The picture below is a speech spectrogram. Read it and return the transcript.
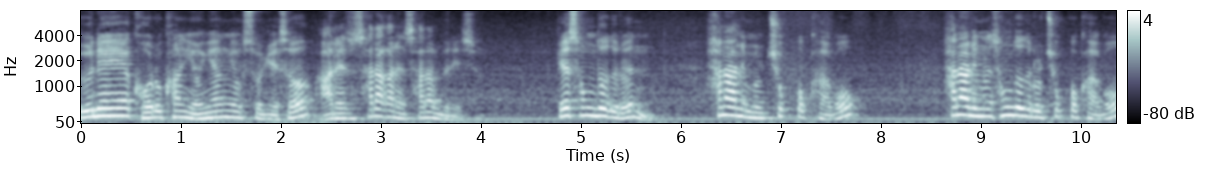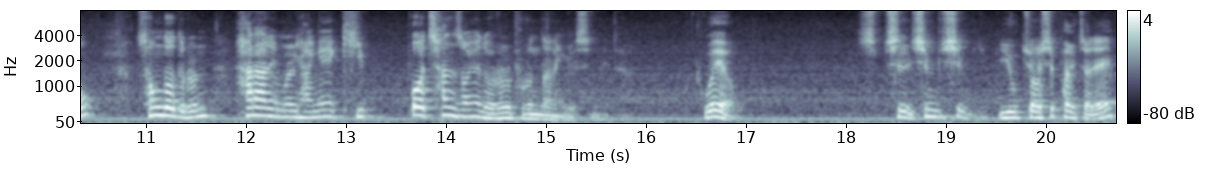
은혜의 거룩한 영향력 속에서 아래서 살아가는 사람들이죠. 그래서 성도들은 하나님을 축복하고 하나님은 성도들을 축복하고 성도들은 하나님을 향해 기뻐 찬송의 노래를 부른다는 것입니다. 왜요? 17, 16절 18절에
